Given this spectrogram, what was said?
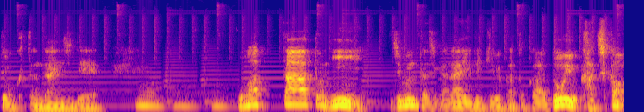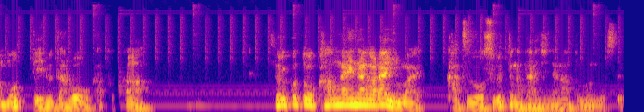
ておくっていうのは大事で、終わった後に自分たちが何できるかとかどういう価値観を持っているだろうかとかそういうことを考えながら今活動するっていうのは大事だなと思うんです。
